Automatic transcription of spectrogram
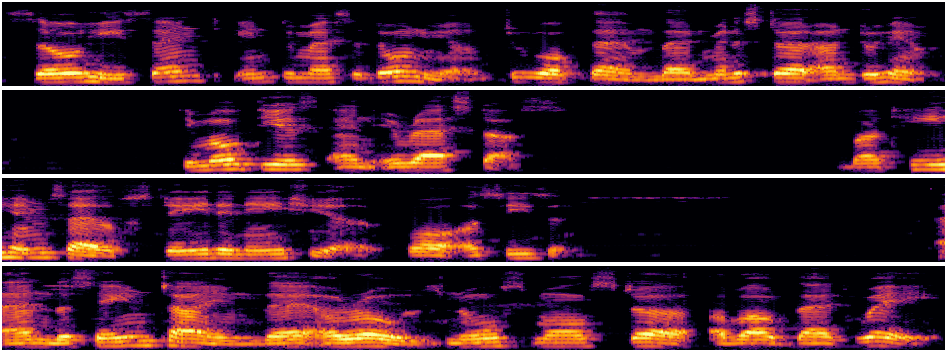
So he sent into Macedonia two of them that ministered unto him Timotheus and Erastus. But he himself stayed in Asia for a season. And the same time there arose no small stir about that way.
